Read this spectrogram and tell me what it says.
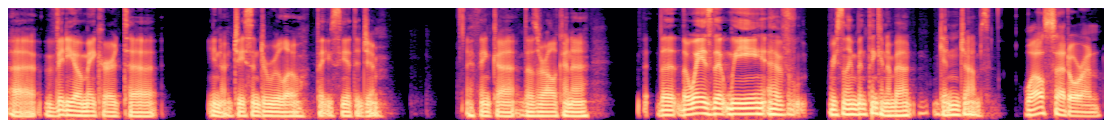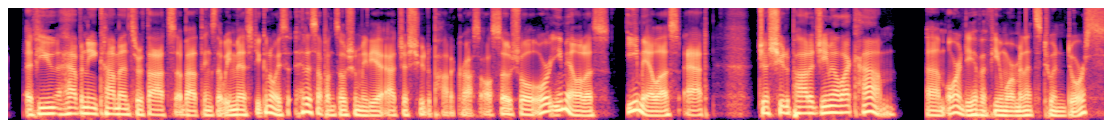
a video maker to, you know, Jason Derulo that you see at the gym. I think uh, those are all kind of the the ways that we have recently been thinking about getting jobs. Well said, Oren. If you have any comments or thoughts about things that we missed, you can always hit us up on social media at just shoot it pod across all social or email us email us at just shoot it pod at gmail.com. Um, Oren, do you have a few more minutes to endorse?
